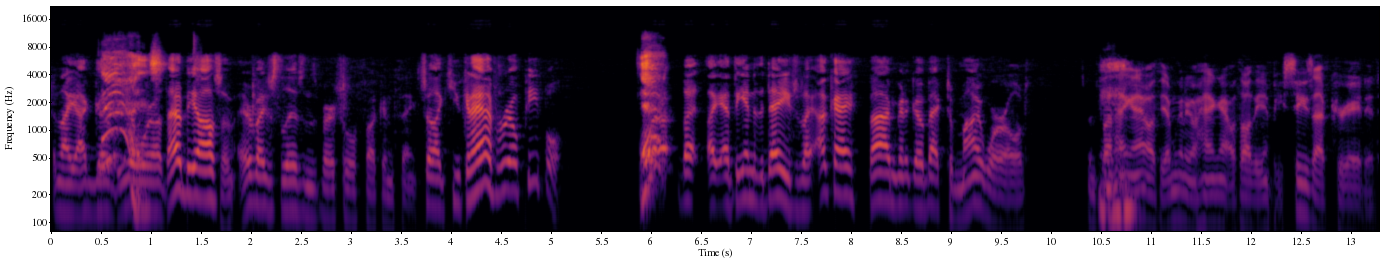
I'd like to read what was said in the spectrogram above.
And like I go to your world, that'd be awesome. Everybody just lives in this virtual fucking thing. So like you can have real people, Yeah, but like at the end of the day, you're just like, okay, bye. I'm gonna go back to my world. It's been fun Mhm. hanging out with you. I'm gonna go hang out with all the NPCs I've created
